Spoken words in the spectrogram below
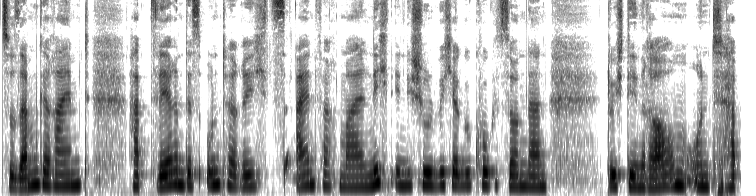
zusammengereimt, habe während des Unterrichts einfach mal nicht in die Schulbücher geguckt, sondern durch den Raum und habe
